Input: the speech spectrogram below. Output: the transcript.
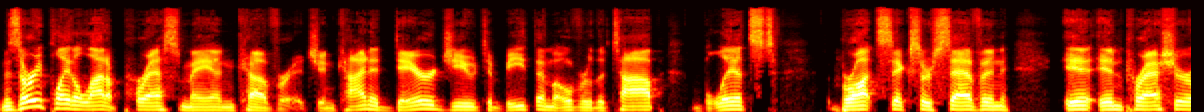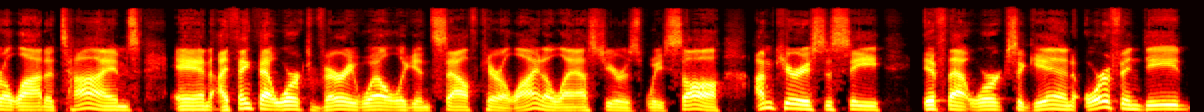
Missouri played a lot of press man coverage and kind of dared you to beat them over the top, blitzed, brought six or seven in, in, pressure a lot of times. And I think that worked very well against South Carolina last year, as we saw. I'm curious to see if that works again or if indeed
